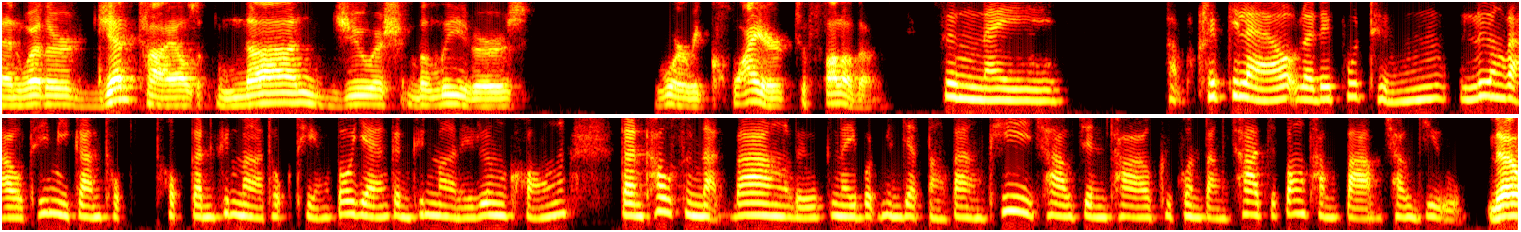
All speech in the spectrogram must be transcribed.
and whether Gentiles, non Jewish believers, were required to follow them. ซึ่งในอ่ะ คลิปที่แล้วเราได้พูดถึงเรื่องราวที่มีการถกถกกันขึ้นมาถกเถียงโต้แย้งกันขึ้นมาในเรื่องของการเข้าสุนัตบ้าง หรือในบทบัญญัติต่างๆ ที่ชาวเจนทาวคือคนต่างชาติจะต้องทำตามชาวยิว Now,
